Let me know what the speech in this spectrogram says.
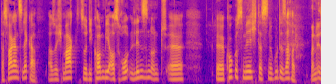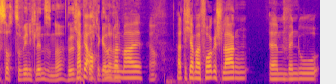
Das war ganz lecker. Also ich mag so die Kombi aus roten Linsen und äh, äh, Kokosmilch, das ist eine gute Sache. Man isst doch zu wenig Linsen, ne? Ich habe ja auch generell. irgendwann mal, Ja. hatte ich ja mal vorgeschlagen, ähm, wenn du,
